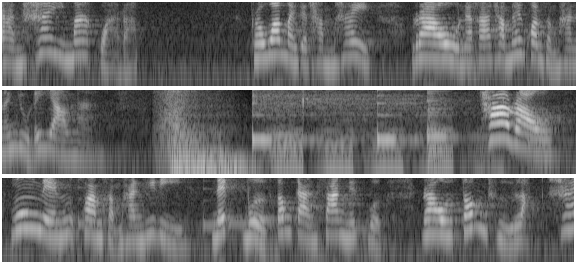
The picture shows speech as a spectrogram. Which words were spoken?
การให้มากกว่ารับ เพราะว่ามันจะทำให้เรานะคะทำให้ความสัมพันธ์นั้นอยู่ได้ยาวนาน ถ้าเรามุ่งเน้นความสัมพันธ์ที่ดี network ต้องการสร้าง network เราต้องถือหลักให้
